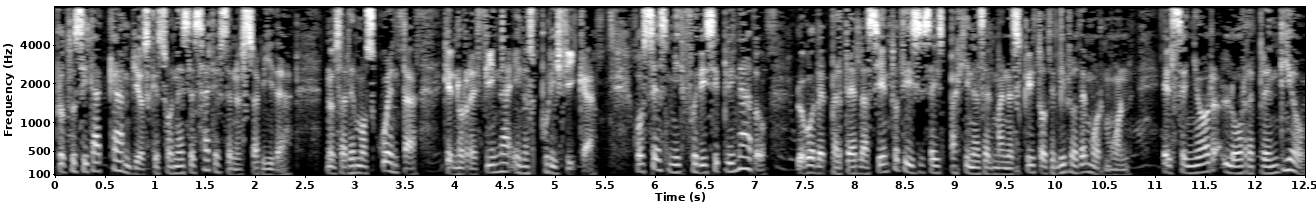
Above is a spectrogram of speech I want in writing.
producirá cambios que son necesarios en nuestra vida. Nos daremos cuenta que nos refina y nos purifica. José Smith fue disciplinado. Luego de perder las 116 páginas del manuscrito del libro de Mormón, el Señor lo reprendió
